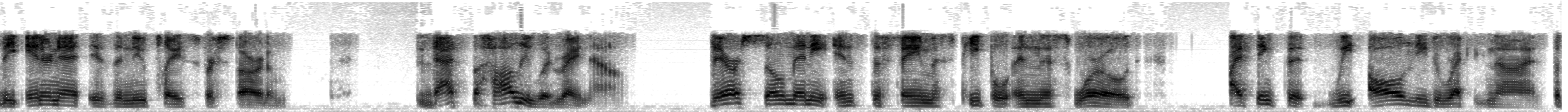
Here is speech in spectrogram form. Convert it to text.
The internet is the new place for stardom. That's the Hollywood right now. There are so many insta famous people in this world. I think that we all need to recognize the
